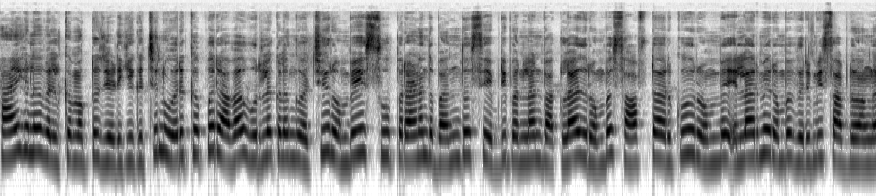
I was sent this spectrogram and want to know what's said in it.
Hi hello welcome back to ஜெடிக்கி கிச்சன் ஒரு கப்பு ரவா உருளைக்கிழங்கு வச்சு ரொம்ப சூப்பரான இந்த பன் தோசை எப்படி பண்ணலான்னு பார்க்கலாம். அது ரொம்ப சாஃப்டாக இருக்கும். ரொம்ப எல்லாருமே ரொம்ப விரும்பி சாப்பிடுவாங்க.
